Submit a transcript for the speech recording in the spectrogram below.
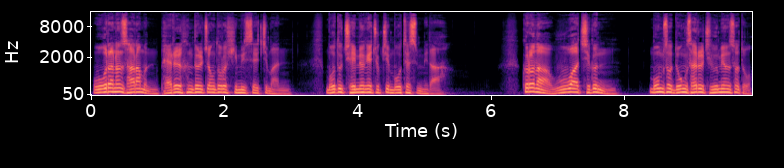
오라는 사람은 배를 흔들 정도로 힘이 셌지만 모두 제명해 죽지 못했습니다. 그러나 우와 직은 몸소 농사를 지으면서도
